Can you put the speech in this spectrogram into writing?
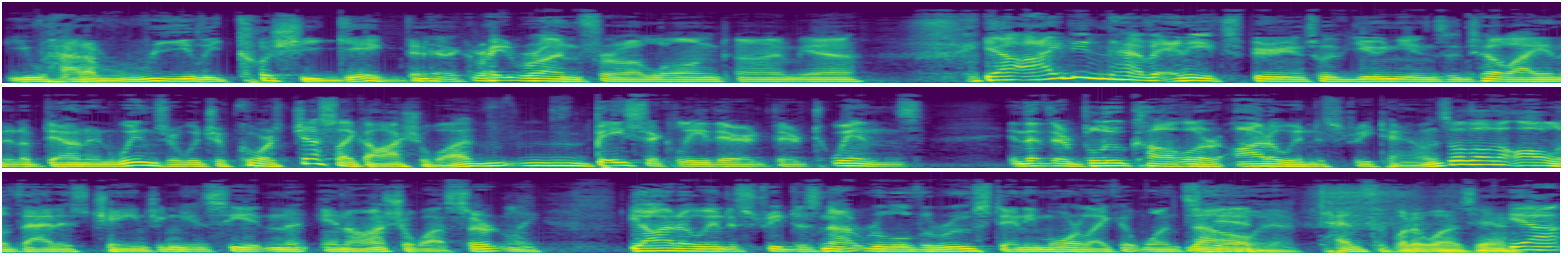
you had a really cushy gig there. Had a great run for a long time, yeah. Yeah, I didn't have any experience with unions until I ended up down in Windsor, which of course, just like Oshawa, basically they're they're twins in that they're blue collar auto industry towns. Although all of that is changing, you see it in in Oshawa certainly. The auto industry does not rule the roost anymore like it once No, did. a tenth of what it was. Yeah. Yeah,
